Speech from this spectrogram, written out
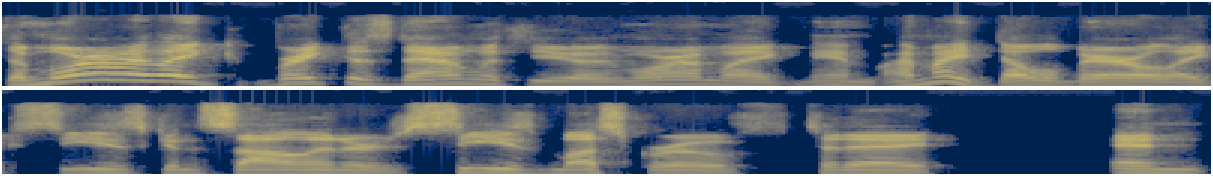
the more I like break this down with you, the more I'm like, man, I might double barrel like Cease Gonsolin or Cease Musgrove today. And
